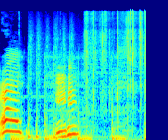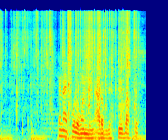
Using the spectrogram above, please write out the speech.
All right. Mm-hmm. Can I pull a one out of these three boxes?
